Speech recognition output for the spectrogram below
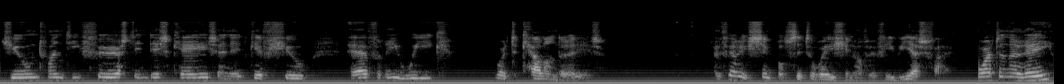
June 21st in this case and it gives you every week what the calendar is. A very simple situation of a VBS file. What an array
